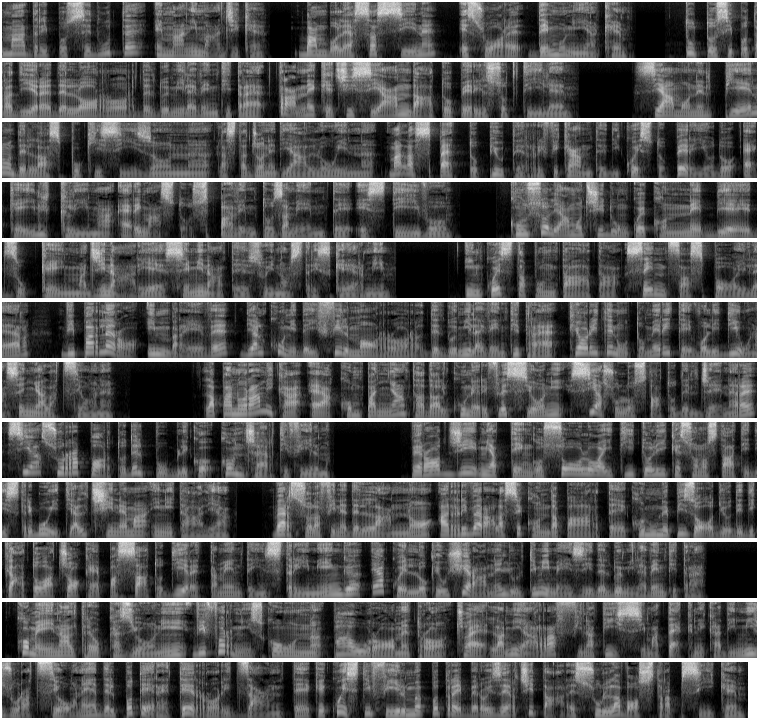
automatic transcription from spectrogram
Madri possedute e mani magiche, bambole assassine e suore demoniache. Tutto si potrà dire dell'horror del 2023, tranne che ci sia andato per il sottile. Siamo nel pieno della spooky season, la stagione di Halloween, ma l'aspetto più terrificante di questo periodo è che il clima è rimasto spaventosamente estivo. Consoliamoci dunque con nebbie e zucche immaginarie seminate sui nostri schermi. In questa puntata, senza spoiler, vi parlerò in breve di alcuni dei film horror del 2023 che ho ritenuto meritevoli di una segnalazione. La panoramica è accompagnata da alcune riflessioni sia sullo stato del genere sia sul rapporto del pubblico con certi film. Per oggi mi attengo solo ai titoli che sono stati distribuiti al cinema in Italia Verso la fine dell'anno arriverà la seconda parte con un episodio dedicato a ciò che è passato direttamente in streaming e a quello che uscirà negli ultimi mesi del 2023. Come in altre occasioni, vi fornisco un paurometro, cioè la mia raffinatissima tecnica di misurazione del potere terrorizzante che questi film potrebbero esercitare sulla vostra psiche.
